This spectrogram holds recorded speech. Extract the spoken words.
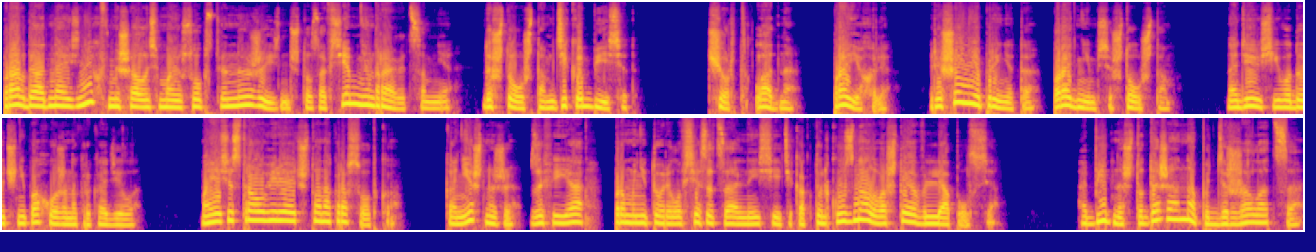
Правда, одна из них вмешалась в мою собственную жизнь, что совсем не нравится мне. Да что уж там дико бесит. Черт, ладно, проехали. Решение принято. Породнимся, что уж там. Надеюсь, его дочь не похожа на крокодила. Моя сестра уверяет, что она красотка. Конечно же, Зофия промониторила все социальные сети, как только узнала, во что я вляпался. Обидно, что даже она поддержала отца.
